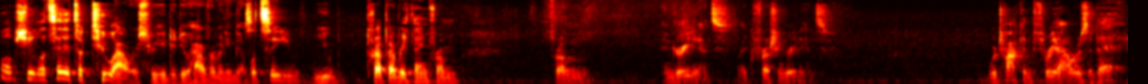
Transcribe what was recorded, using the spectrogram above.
well, shoot, let's say it took two hours for you to do however many meals. Let's say you, you prep everything from, from ingredients, like fresh ingredients. We're talking three hours a day.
